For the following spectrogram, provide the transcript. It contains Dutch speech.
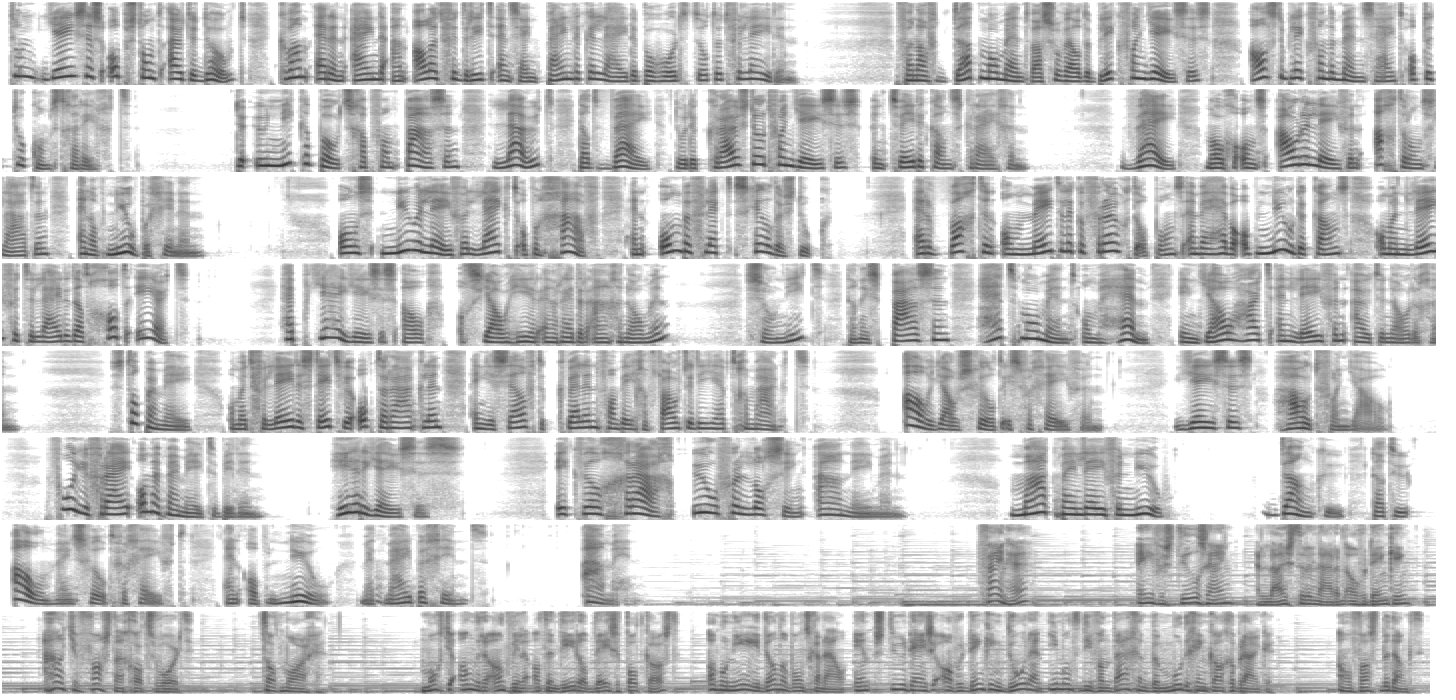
Toen Jezus opstond uit de dood, kwam er een einde aan al het verdriet en zijn pijnlijke lijden behoorde tot het verleden. Vanaf dat moment was zowel de blik van Jezus als de blik van de mensheid op de toekomst gericht. De unieke boodschap van Pasen luidt dat wij door de kruisdood van Jezus een tweede kans krijgen. Wij mogen ons oude leven achter ons laten en opnieuw beginnen. Ons nieuwe leven lijkt op een gaaf en onbevlekt schildersdoek. Er wacht een onmetelijke vreugde op ons en wij hebben opnieuw de kans om een leven te leiden dat God eert. Heb jij Jezus al als jouw Heer en Redder aangenomen? Zo niet, dan is Pasen het moment om Hem in jouw hart en leven uit te nodigen. Stop ermee om het verleden steeds weer op te rakelen en jezelf te kwellen vanwege fouten die je hebt gemaakt. Al jouw schuld is vergeven. Jezus houdt van jou. Voel je vrij om met mij mee te bidden. Heer Jezus, ik wil graag uw verlossing aannemen. Maak mijn leven nieuw. Dank u dat u al mijn schuld vergeeft en opnieuw met mij begint. Amen. Fijn hè? Even stil zijn en luisteren naar een overdenking. Houd je vast aan Gods woord. Tot morgen. Mocht je anderen ook willen attenderen op deze podcast, abonneer je dan op ons kanaal en stuur deze overdenking door aan iemand die vandaag een bemoediging kan gebruiken. Alvast bedankt.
